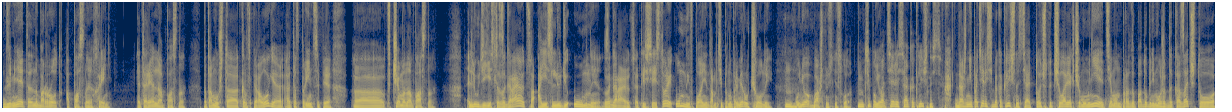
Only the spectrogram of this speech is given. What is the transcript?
для меня это наоборот опасная хрень. Это реально опасно. Потому что конспирология это в принципе э, в чем она опасна? Люди, если загораются, а если люди умные загораются этой всей историей, умные в плане там, типа, например, ученый, Мгм. у него башню снесло. Ну, типа и он- потеря себя как личности. Даже не потеря себя как личности, а то, что человек чем умнее, тем он правдоподобнее может доказать, что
